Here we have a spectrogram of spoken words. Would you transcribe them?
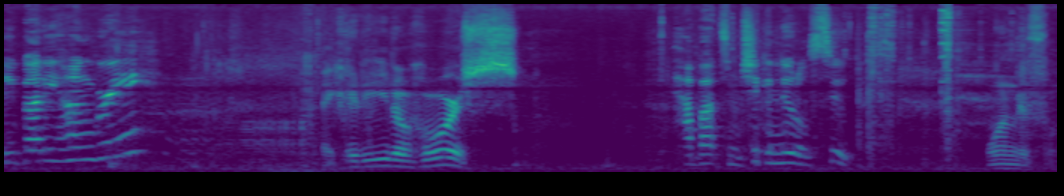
Anybody hungry? I could eat a horse. How about some chicken noodle soup? Wonderful.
